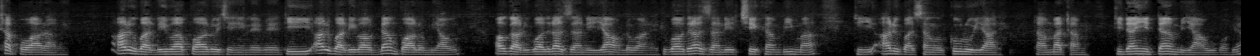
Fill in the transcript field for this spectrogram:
ထပ်ပွားတာပဲအရူပ၄ပါးပွားလို့ရှိရင်လည်းပဲဒီအရူပ၄ပါးကိုတန့်ပွားလို့မရဘူးအောက်ကရူပဒရဇံတွေရအောင်လုပ်ရတယ်ရူပဒရဇံတွေခြေခံပြီးမှဒီအရူပဇံကိုကူးလို့ရတယ်ဒါမှတ်ထားမယ်ဒီတိုင်းရင်တန့်မရဘူးပေါ့ဗျာ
